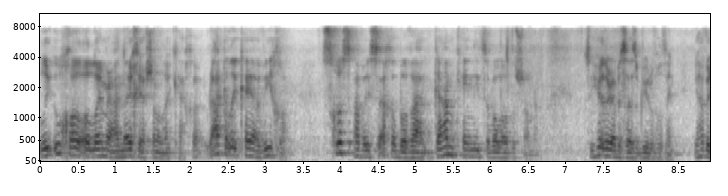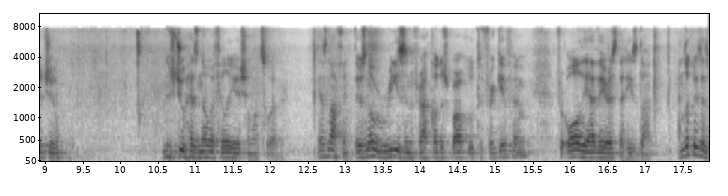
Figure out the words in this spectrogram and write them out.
Li uchol olomer anoichi Hashem alekecha, rak alekei avicha. Schus aveisecha bavad, gam kein nitzav alav. So here the Rebbe says a beautiful thing. You have a Jew, and this Jew has no affiliation whatsoever. He has nothing. There's no reason for HaKadosh Baruch Hu to forgive him for all the averas that he's done. And look what he says,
